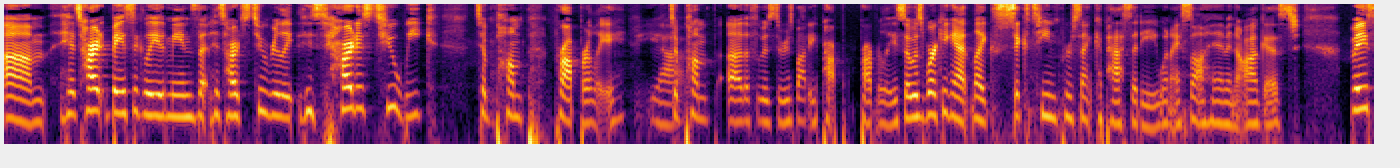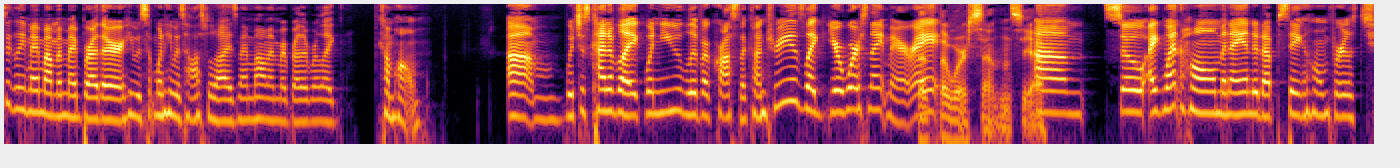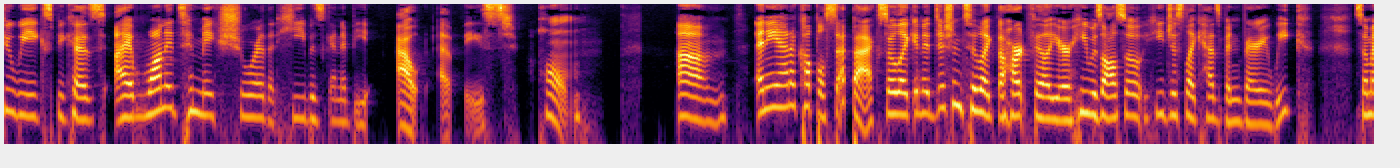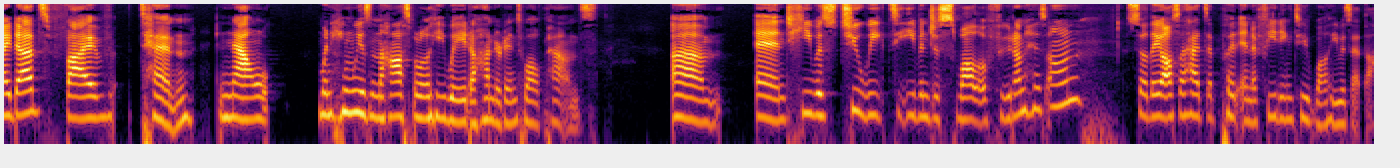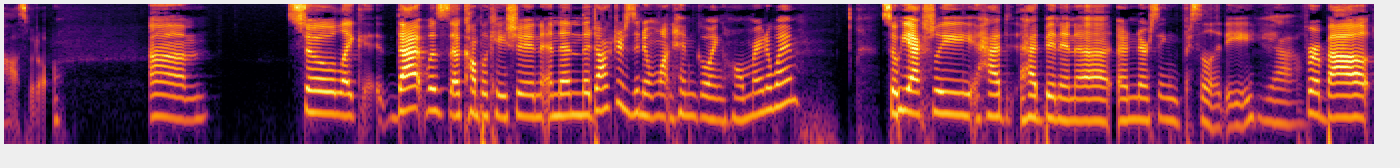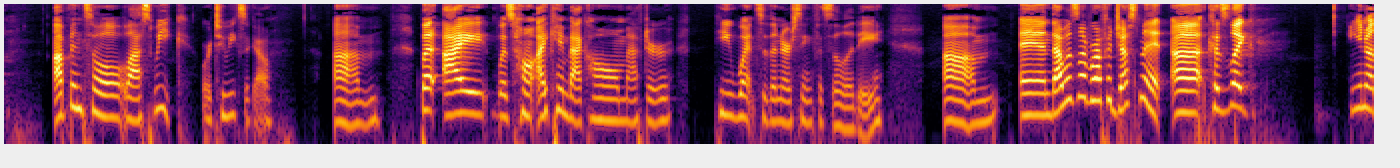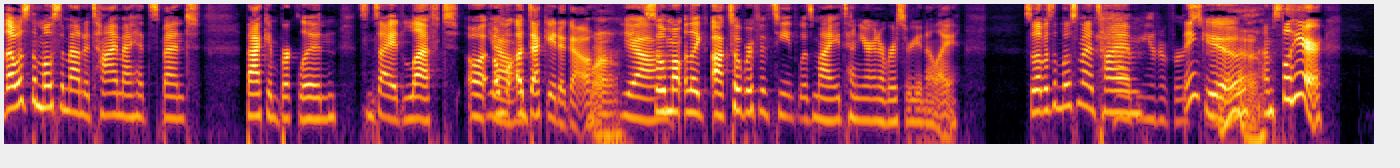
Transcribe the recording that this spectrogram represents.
Um, his heart basically means that his heart's too really his heart is too weak to pump properly Yeah. to pump uh, the fluids through his body prop- properly. So it was working at like 16% capacity when I saw him in August. Basically, my mom and my brother, he was when he was hospitalized, my mom and my brother were like, "Come home." Um, which is kind of like when you live across the country is like your worst nightmare, right? That's the worst sentence. Yeah. Um, so I went home and I ended up staying home for two weeks because I wanted to make sure that he was going to be out at least home. Um, and he had a couple setbacks. So like in addition to like the heart failure, he was also he just like has been very weak. So my dad's five ten now. When he was in the hospital, he weighed 112 pounds. Um, and he was too weak to even just swallow food on his own. So they also had to put in a feeding tube while he was at the hospital. Um so like that was a complication and then the doctors didn't want him going home right away. So he actually had had been in a, a nursing facility Yeah. for about up until last week or 2 weeks ago. Um but I was home I came back home after he went to the nursing facility. Um and that was a rough adjustment uh cuz like you know that was the most amount of time I had spent back in Brooklyn since I had left uh, a- Yeah. a, decade ago. wow. Yeah. So mo- like October 15th was my 10 year anniversary in LA. So that was the most amount of time Happy anniversary. Thank you. Yeah. I'm still here.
